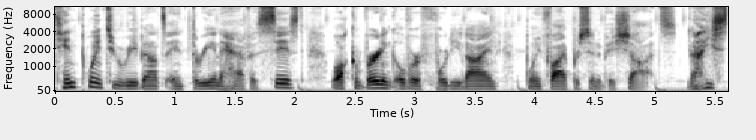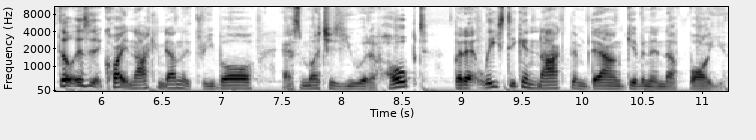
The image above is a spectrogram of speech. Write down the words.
10.2 rebounds, and 3.5 assists while converting over 49.5% of his shots. Now, he still isn't quite knocking down the three ball as much as you would have hoped, but at least he can knock them down given enough volume.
